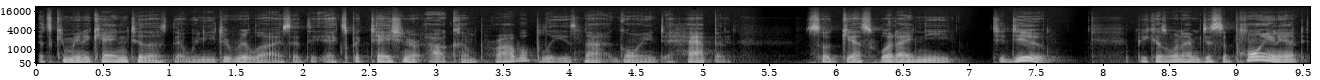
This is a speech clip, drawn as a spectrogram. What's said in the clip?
it's communicating to us that we need to realize that the expectation or outcome probably is not going to happen. So, guess what I need to do? Because when I'm disappointed,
